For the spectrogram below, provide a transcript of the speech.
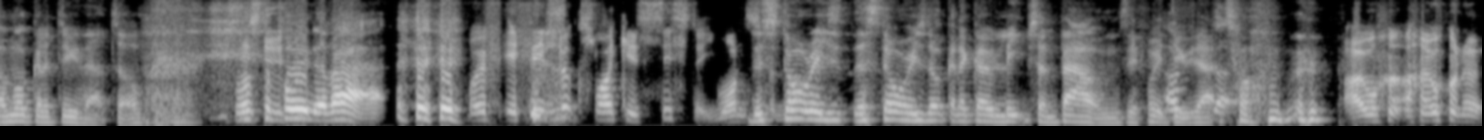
I'm not going to do that, Tom. What's the point of that? Well, if, if it looks like his sister, he wants the to know. story's the story's not going to go leaps and bounds if we do Um, that, that- Tom. I want. I want to.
